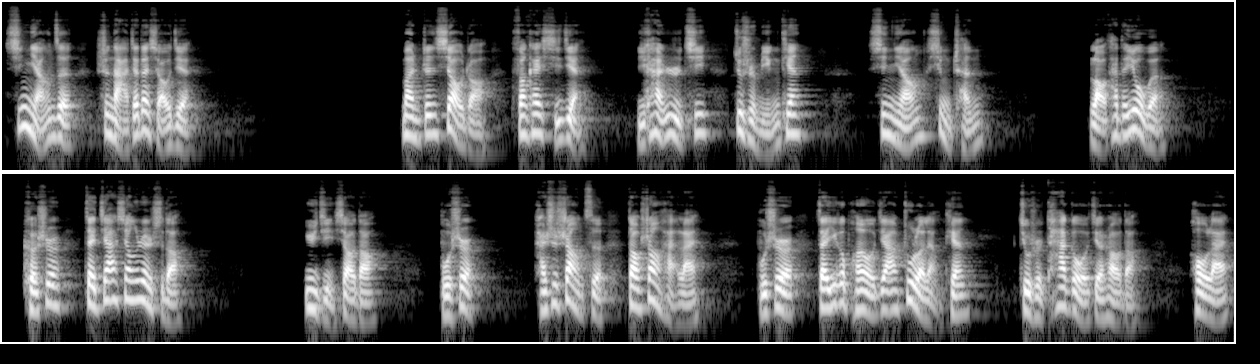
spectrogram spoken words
新娘子是哪家的小姐？”曼桢笑着。翻开喜柬，一看日期就是明天。新娘姓陈。老太太又问：“可是在家乡认识的？”玉锦笑道：“不是，还是上次到上海来，不是在一个朋友家住了两天，就是他给我介绍的。后来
